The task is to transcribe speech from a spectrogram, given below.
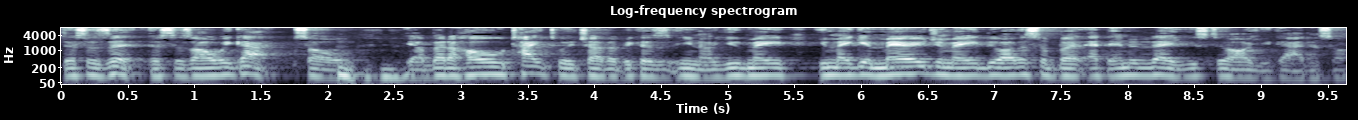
this is it. This is all we got. So mm-hmm. y'all better hold tight to each other because you know you may you may get married, you may do all this, but at the end of the day, you still all you got, and so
